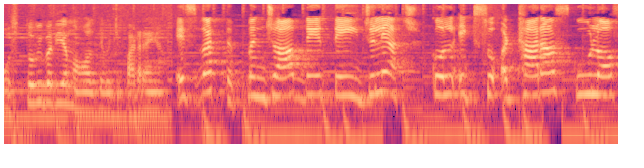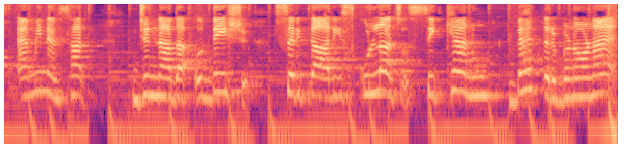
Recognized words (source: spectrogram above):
ਉਸ ਤੋਂ ਵੀ ਵਧੀਆ ਮਾਹੌਲ ਦੇ ਵਿੱਚ ਪੜ ਰਹੇ ਹਾਂ। ਇਸ ਵਕਤ ਪੰਜਾਬ ਦੇ 23 ਜ਼ਿਲ੍ਹਿਆਂ 'ਚ ਕੁੱਲ 118 ਸਕੂਲ ਆਫ ਐਮੀਨੈਂਸ ਹਨ ਜਿਨ੍ਹਾਂ ਦਾ ਉਦੇਸ਼ ਸਰਕਾਰੀ ਸਕੂਲਾਂ 'ਚ ਸਿੱਖਿਆ ਨੂੰ ਬਿਹਤਰ ਬਣਾਉਣਾ ਹੈ।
